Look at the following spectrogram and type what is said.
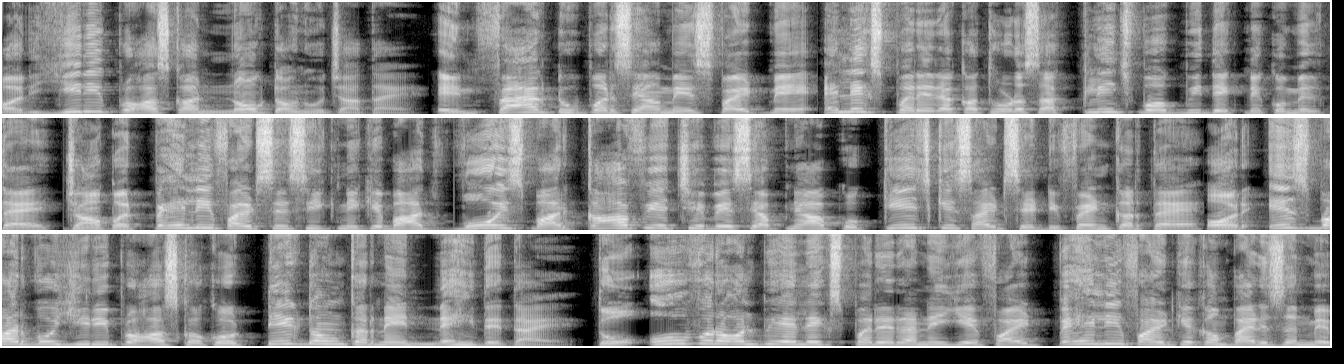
और यीरी प्रोहास्का नॉकडाउन हो जाता है। इनफैक्ट ऊपर से हमें इस फाइट में एलेक्स परेरा का थोड़ा सा क्लिंच वर्क भी देखने को मिलता है, जहाँ पर पहली फाइट से सीखने के बाद वो इस बार काफ़ी अच्छे वे से अपने आप को केज के साइड से डिफेंड करता है और इस बार वो यीरी प्रोहास्का को टेक डाउन करने नहीं देता है। तो ओवरऑल भी एलेक्स परेरा ने ये फाइट पहली फाइट के कंपैरिजन में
